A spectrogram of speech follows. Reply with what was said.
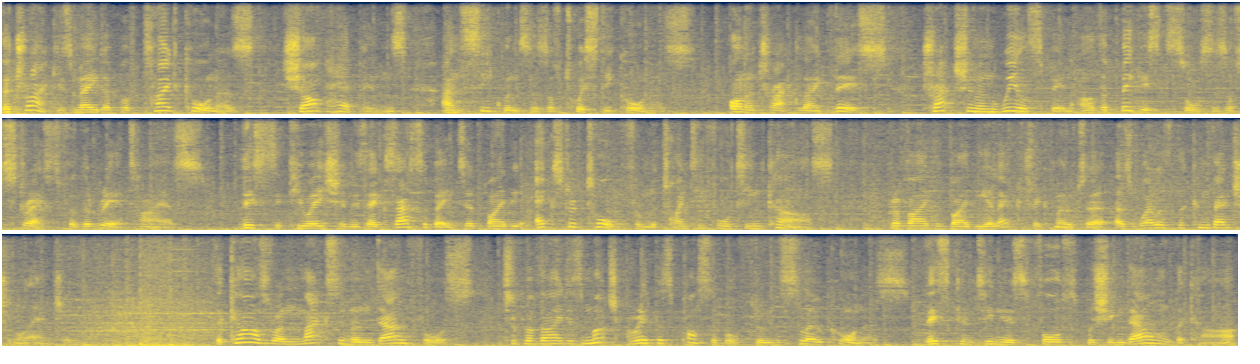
The track is made up of tight corners, sharp hairpins and sequences of twisty corners. On a track like this, traction and wheel spin are the biggest sources of stress for the rear tyres. This situation is exacerbated by the extra torque from the 2014 cars, provided by the electric motor as well as the conventional engine. The cars run maximum downforce to provide as much grip as possible through the slow corners. This continuous force pushing down on the car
